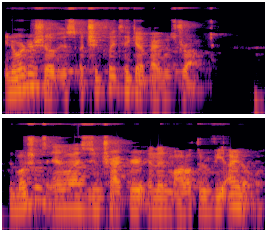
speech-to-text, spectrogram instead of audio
In order to show this, a Chick-fil-A takeout bag was dropped. The motion was analyzed using tracker and then modeled through VIDLE.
